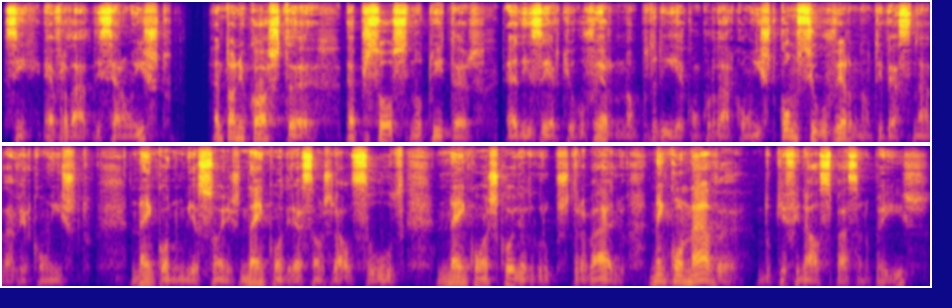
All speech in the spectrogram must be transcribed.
Sim, é verdade, disseram isto, António Costa apressou-se no Twitter a dizer que o governo não poderia concordar com isto, como se o governo não tivesse nada a ver com isto, nem com nomeações, nem com a Direção-Geral de Saúde, nem com a escolha de grupos de trabalho, nem com nada do que afinal se passa no país.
